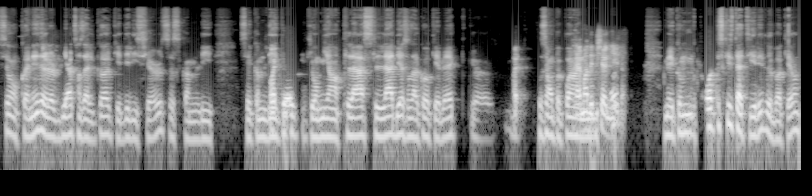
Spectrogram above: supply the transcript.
Si on connaît de leur bière sans alcool qui est délicieuse, c'est comme les, c'est comme les gars qui ont mis en place la bière sans alcool au Québec. Euh, ça, on peut pas. Vraiment des pionniers. Mais comme toi, qu'est-ce qui t'a attiré de Buckle?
